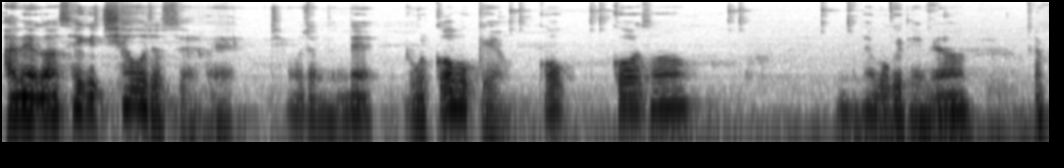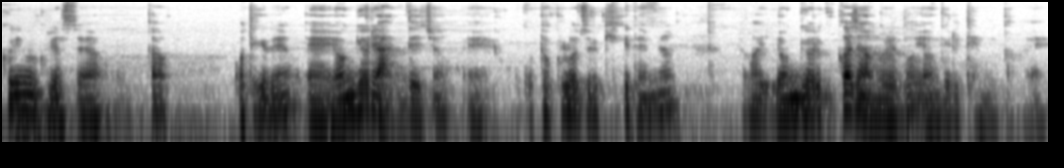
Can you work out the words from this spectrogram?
안에가 색이 채워졌어요. 예, 채워졌는데 이걸 꺼볼게요. 꺼, 꺼서 해보게 되면 자, 그림을 그렸어요. 딱 어떻게 돼요? 예, 연결이 안 되죠. 예, auto close를 키게 되면 연결이 끝까지 안 그래도 연결이 됩니다. 예.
